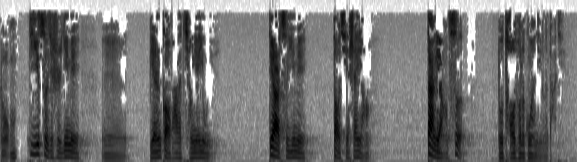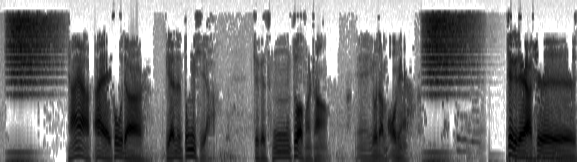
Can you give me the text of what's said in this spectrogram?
龙。第一次就是因为呃别人告发他强奸幼女，第二次因为盗窃山羊，但两次都逃脱了公安局的打击。前呀，爱偷点别人的东西啊，这个从作风上，嗯，有点毛病啊。这个人啊，是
